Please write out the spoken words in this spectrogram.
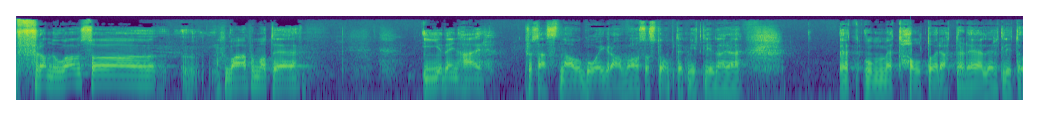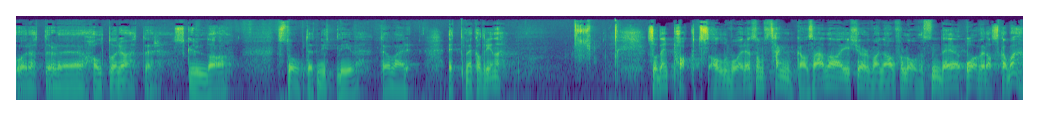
Fra nå av så var jeg på en måte i denne prosessen av å gå i grava og så stå opp til et nytt liv der jeg et, om et halvt år etter det, eller et lite år etter det, halvt år etter, skulle da stå opp til et nytt liv, til å være ett med Katrine. Så den paktsalvoret som senka seg da i kjølvannet av forlovelsen, det overraska meg.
